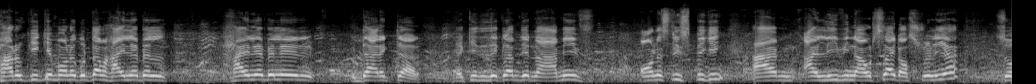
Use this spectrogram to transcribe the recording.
ফারুকিকে মনে করতাম হাই লেভেল হাই লেভেলের ডাইরেক্টর কিন্তু দেখলাম যে না, আমি honestly speaking I I live in outside Australia so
